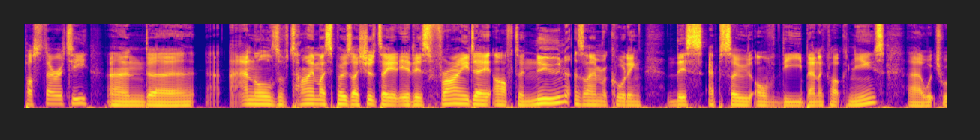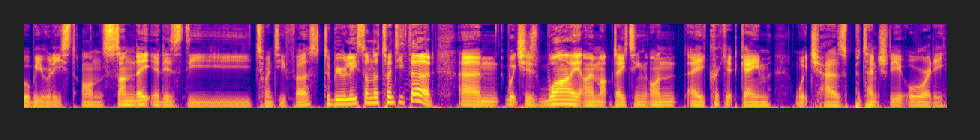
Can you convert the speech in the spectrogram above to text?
posterity and uh, annals of time, I suppose I should say it is Friday afternoon as I am recording this episode of the Ben O'Clock News, uh, which will be released on Sunday. It is the 21st to be released on the 23rd, um, which is why I'm updating on a cricket game which has potentially already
